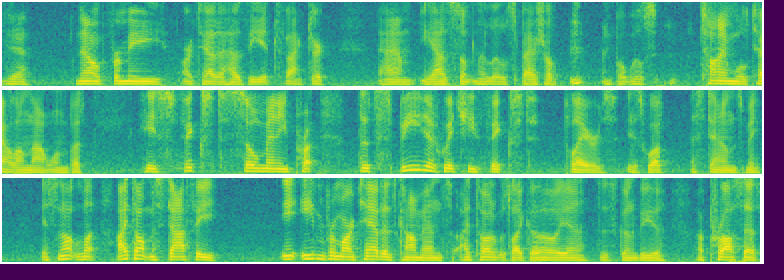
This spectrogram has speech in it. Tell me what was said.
Yeah. Now, for me, Arteta has the it factor. Um, he has something a little special, but we'll time will tell on that one. But he's fixed so many. Pro- the speed at which he fixed players is what astounds me. It's not like I thought Mustafi. E- even from Arteta's comments, I thought it was like, oh yeah, this is going to be a, a process.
